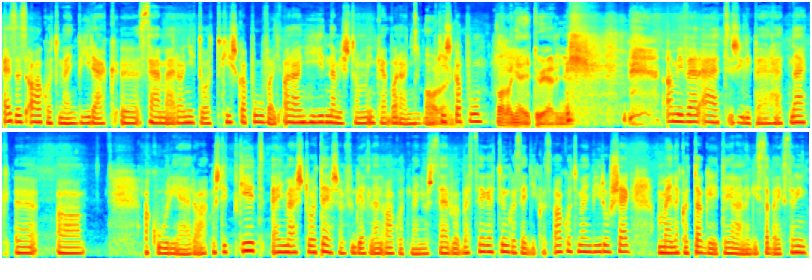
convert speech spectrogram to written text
Ez az alkotmánybírák számára nyitott kiskapu, vagy aranyhíd, nem is tudom, inkább aranyhíd, mint Arany. kiskapu, Aranyejtőernyő. amivel átzsilipelhetnek a, a kúriára. Most itt két egymástól teljesen független alkotmányos szervről beszélgetünk, az egyik az alkotmánybíróság, amelynek a tagjait a jelenlegi szabályok szerint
